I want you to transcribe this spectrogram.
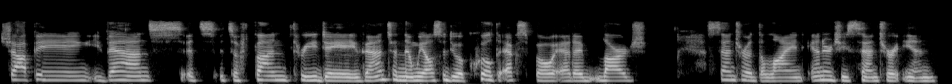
shopping, events. It's it's a fun three-day event, and then we also do a quilt expo at a large center at the Alliant Energy Center in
